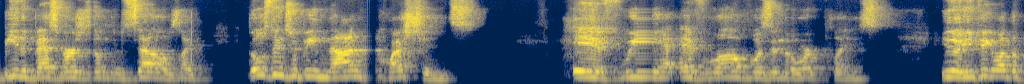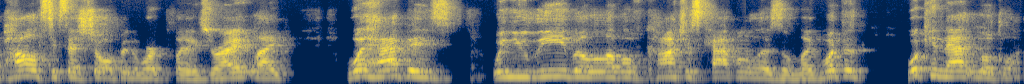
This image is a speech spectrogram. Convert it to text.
be the best versions of themselves. Like those things would be non-questions if we if love was in the workplace you know you think about the politics that show up in the workplace right like what happens when you leave a level of conscious capitalism like what does what can that look like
